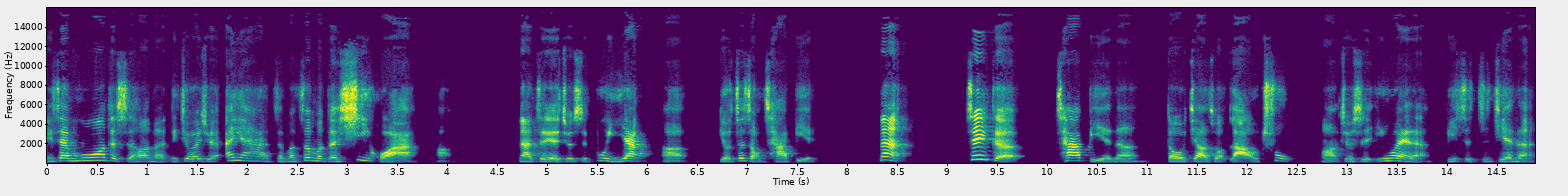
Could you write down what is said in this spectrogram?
你在摸的时候呢，你就会觉得，哎呀，怎么这么的细滑啊？那这也就是不一样啊，有这种差别。那这个差别呢，都叫做劳处啊，就是因为呢，彼此之间呢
